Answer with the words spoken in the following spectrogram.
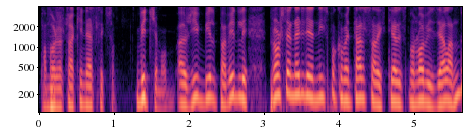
pa možda čak i Netflixom. Vićemo, e, Živ bili pa vidli. Prošle nedelje nismo komentarisali, htjeli smo Novi Zeland.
